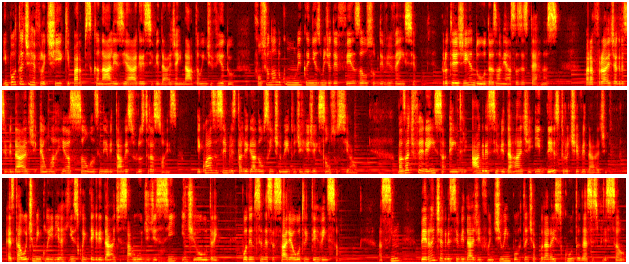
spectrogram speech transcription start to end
Importante refletir que, para a psicanálise, a agressividade é inata ao indivíduo, funcionando como um mecanismo de defesa ou sobrevivência, protegendo-o das ameaças externas. Para Freud, a agressividade é uma reação às inevitáveis frustrações e quase sempre está ligada a um sentimento de rejeição social. Mas há diferença entre agressividade e destrutividade. Esta última incluiria risco à integridade e saúde de si e de outrem, podendo ser necessária outra intervenção. Assim, perante a agressividade infantil, é importante apurar a escuta dessa expressão,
